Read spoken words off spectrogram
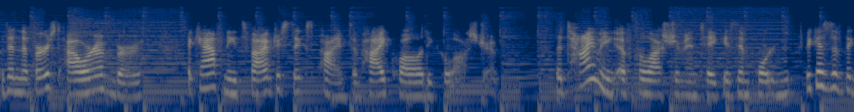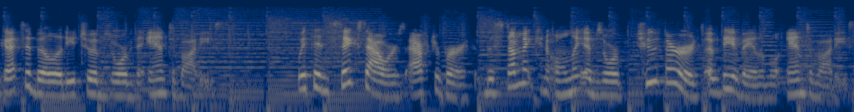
Within the first hour of birth, a calf needs 5 to 6 pints of high quality colostrum. The timing of colostrum intake is important because of the gut's ability to absorb the antibodies. Within 6 hours after birth, the stomach can only absorb two thirds of the available antibodies.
